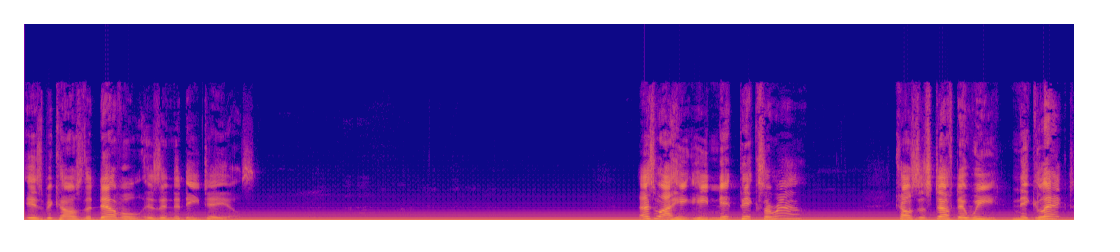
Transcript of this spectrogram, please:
is because the devil is in the details. That's why he, he nitpicks around. Because the stuff that we neglect,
